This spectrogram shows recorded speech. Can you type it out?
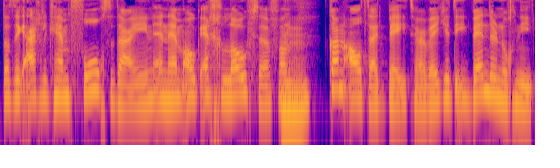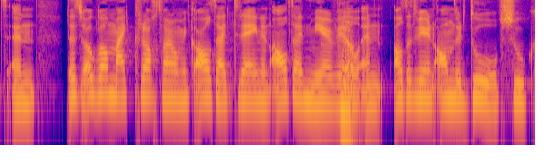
dat ik eigenlijk hem volgde daarin en hem ook echt geloofde van Mhm. het kan altijd beter. Weet je, ik ben er nog niet. En dat is ook wel mijn kracht waarom ik altijd train en altijd meer wil. Ja. En altijd weer een ander doel op zoek.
